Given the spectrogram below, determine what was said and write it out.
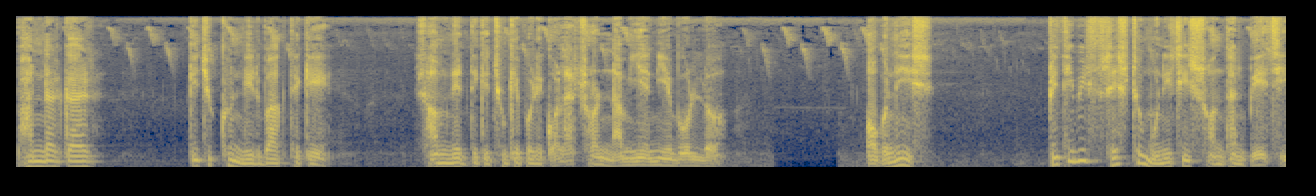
ভান্ডারকার কিছুক্ষণ নির্বাক থেকে সামনের দিকে ঝুঁকে পড়ে গলার স্বর নামিয়ে নিয়ে বলল, অবনীশ, পৃথিবীর শ্রেষ্ঠ মনীষীর সন্ধান পেয়েছি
